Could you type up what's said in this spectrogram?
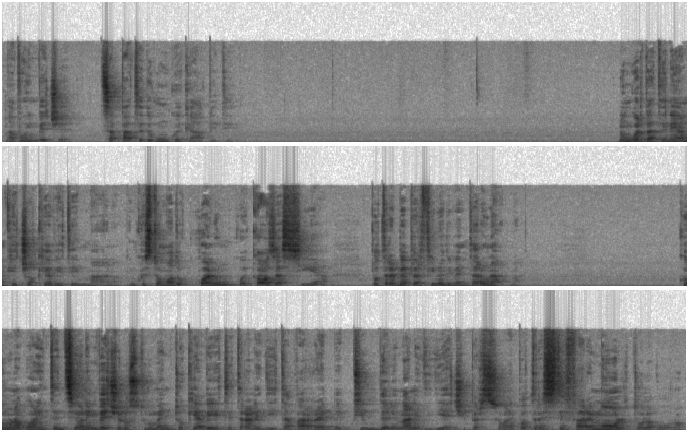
Ma voi invece zappate dovunque capiti. Non guardate neanche ciò che avete in mano. In questo modo, qualunque cosa sia, potrebbe perfino diventare un'arma. Con una buona intenzione, invece, lo strumento che avete tra le dita varrebbe più delle mani di dieci persone. Potreste fare molto lavoro,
